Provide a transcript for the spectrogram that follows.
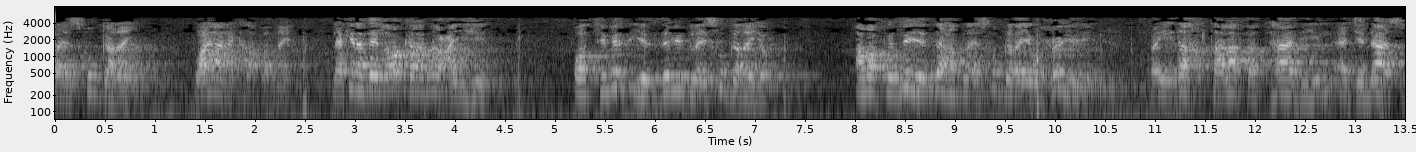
la isku gaday waa inaana kala badnayn. Laakiin hadday laba kala nooca yihiin oo timir iyo zabiib la gadayo ama fidi iyo dahab la gadayo wuxuu yihi faida اkhtalafat hadihi اjnaasu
